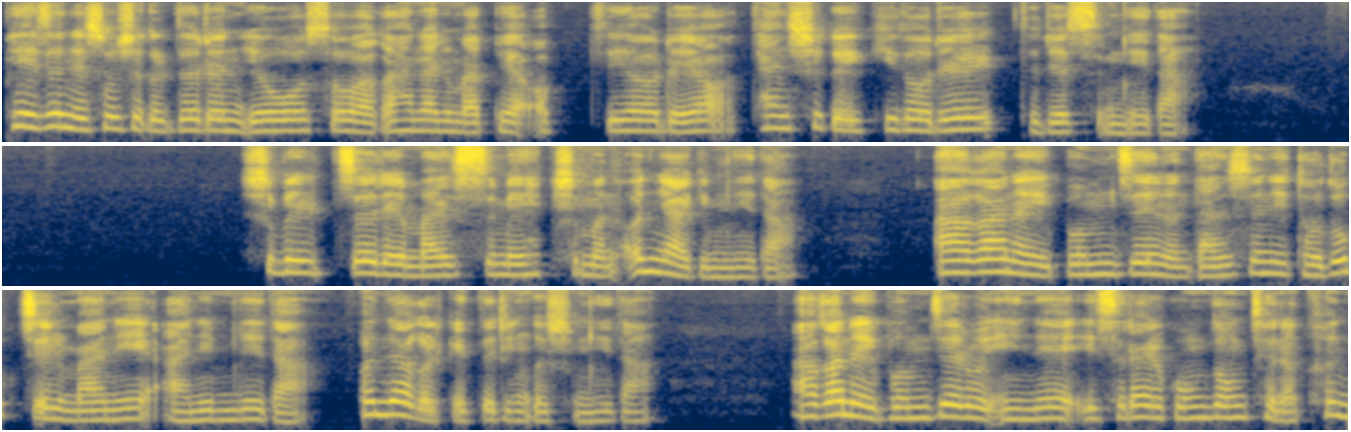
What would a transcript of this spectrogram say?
패전의 소식을 들은 여호수아가 하나님 앞에 엎드려 탄식의 기도를 드렸습니다. 11절의 말씀의 핵심은 언약입니다. 아간의 범죄는 단순히 도둑질만이 아닙니다. 언약을 깨뜨린 것입니다. 아간의 범죄로 인해 이스라엘 공동체는 큰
